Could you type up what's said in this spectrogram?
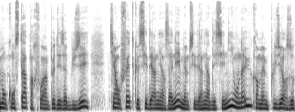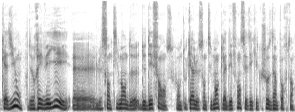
mon constat, parfois un peu désabusé, tient au fait que ces dernières années, même ces dernières décennies, on a eu quand même plusieurs occasions de réveiller euh, le sentiment de, défense, ou en tout cas le sentiment que la défense était quelque chose d'important.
